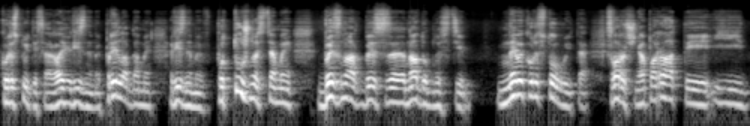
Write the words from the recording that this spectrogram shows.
Користуйтеся різними приладами, різними потужностями, без, без е, надобності. Не використовуйте сварочні апарати і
